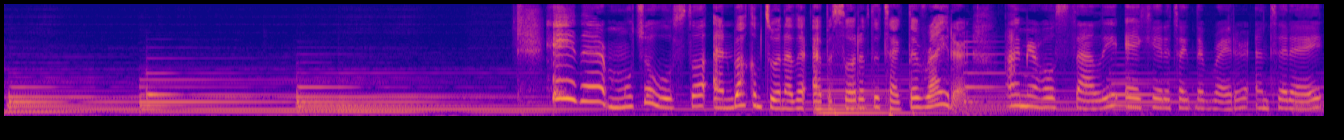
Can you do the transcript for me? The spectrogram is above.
Hey there, mucho gusto, and welcome to another episode of Detective Writer. I'm your host, Sally, aka Detective Writer, and today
